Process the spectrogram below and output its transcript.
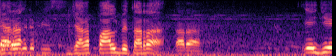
যারা যারা পালবে তারা? তারা। এই যে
